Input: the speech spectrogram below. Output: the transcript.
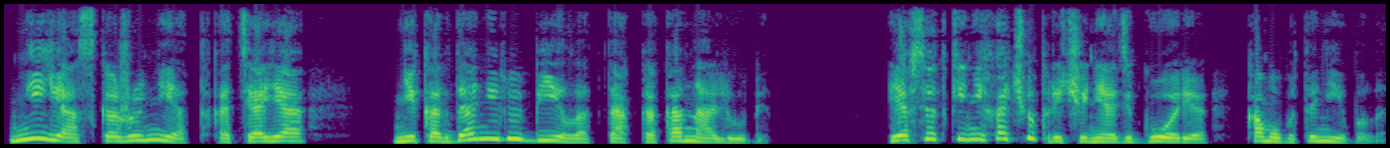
не я скажу нет, хотя я никогда не любила так, как она любит. Я все-таки не хочу причинять горе кому бы то ни было.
